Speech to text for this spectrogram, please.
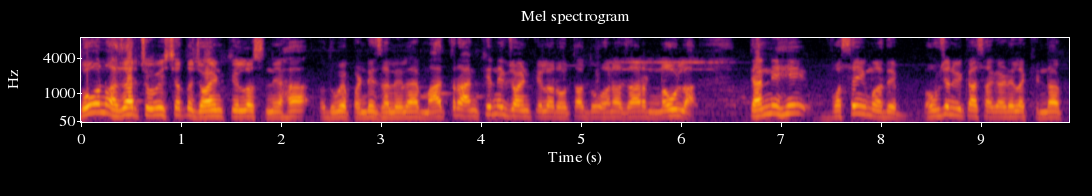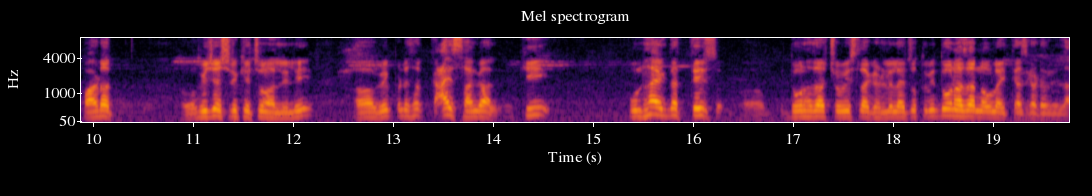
दोन हजार चोवीसच्या तर जॉईंट किलर स्नेहा दुबे पंडित झालेला आहे. मात्र आणखीन एक जॉईंट किलर होता दोन हजार नऊला. त्यांनीही वसईमध्ये बहुजन विकास आघाडीला खिंडार पाडत विजयश्री खेचून आलेली अं, विवेक पंडित सर काय सांगाल की पुन्हा एकदा तेच दोन हजार चोवीसला घडलेला आहे जो तुम्ही दोन हजार नऊला इतिहास घडवलेला.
